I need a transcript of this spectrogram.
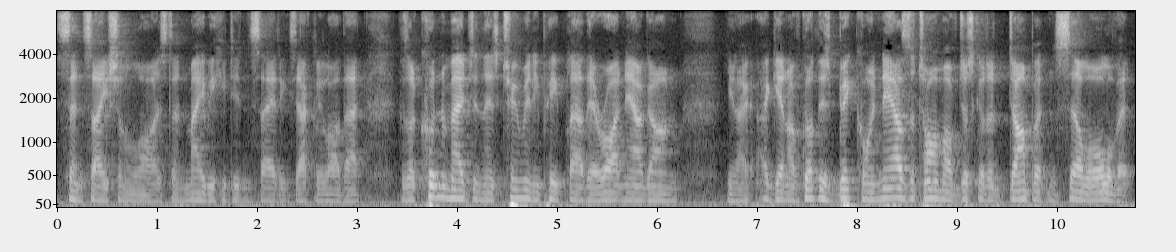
sensationalized and maybe he didn't say it exactly like that because I couldn't imagine there's too many people out there right now going you know again I've got this bitcoin now's the time I've just got to dump it and sell all of it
